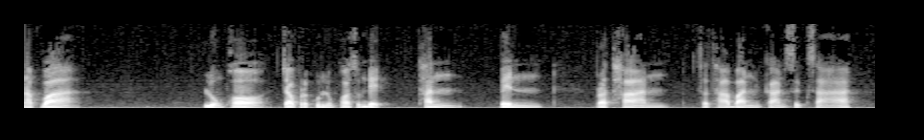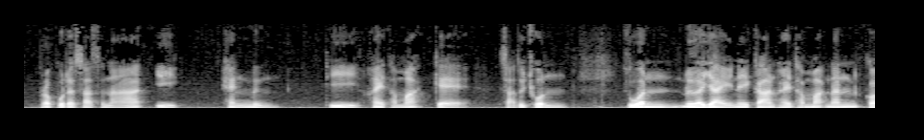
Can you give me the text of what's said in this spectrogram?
นับว่า หลวงพ่อเจ้าประคุณหลวงพ่อสมเด็จท่านเป็นประธานสถาบันการศึกษา พระพุทธศาสนาอีกแห่งหนึ่ง ที่ให้ธรรมะแก่สาธุชน ส่วนเนื้อใหญ่ในการให้ธรรมะนั้นก็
